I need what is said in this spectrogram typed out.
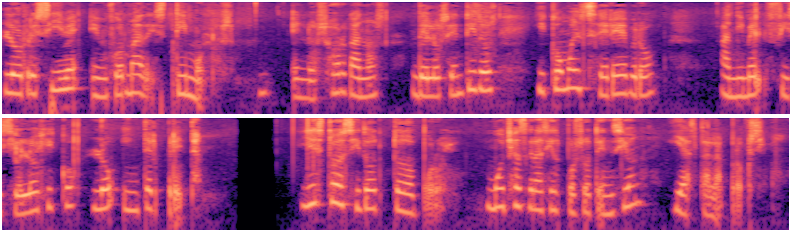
lo recibe en forma de estímulos en los órganos de los sentidos y cómo el cerebro a nivel fisiológico lo interpreta. Y esto ha sido todo por hoy. Muchas gracias por su atención y hasta la próxima.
